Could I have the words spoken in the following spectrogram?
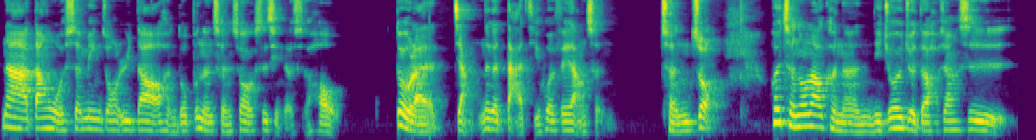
那当我生命中遇到很多不能承受的事情的时候，对我来讲，那个打击会非常沉沉重，会沉重到可能你就会觉得好像是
